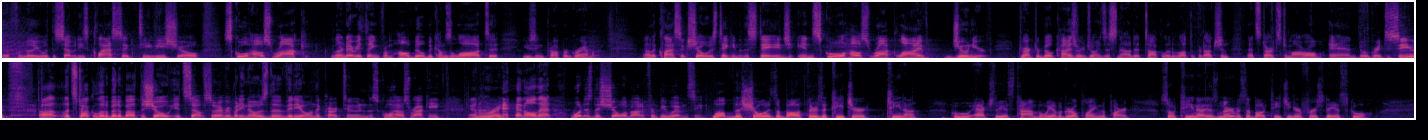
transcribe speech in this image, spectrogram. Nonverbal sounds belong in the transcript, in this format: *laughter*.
are familiar with the 70s classic TV show Schoolhouse Rock. You learned everything from how a bill becomes a law to using proper grammar. Now, the classic show is taking to the stage in Schoolhouse Rock Live Junior. Director Bill Kaiser joins us now to talk a little about the production that starts tomorrow. And Bill, great to see you. Uh, let's talk a little bit about the show itself. So everybody knows the video and the cartoon, the Schoolhouse Rocky, and, right. *laughs* and all that. What is the show about it for people who haven't seen it? Well, the show is about there's a teacher, Tina, who actually is Tom, but we have a girl playing the part. So Tina is nervous about teaching her first day of school.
